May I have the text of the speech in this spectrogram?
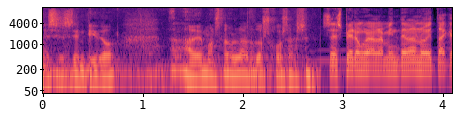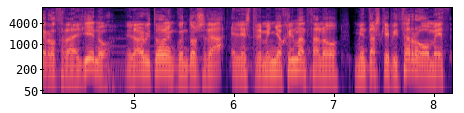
ese sentido, ha demostrado las dos cosas. Se espera un gran ambiente en la noeta que rozará el lleno. El árbitro del encuentro será el extremeño Gil Manzano, mientras que Pizarro Gómez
